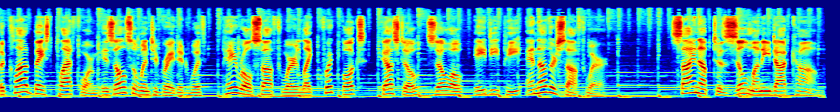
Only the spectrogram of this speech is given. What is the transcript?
The cloud based platform is also integrated with payroll software like QuickBooks, Gusto, Zoho, ADP, and other software. Sign up to Zilmoney.com.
